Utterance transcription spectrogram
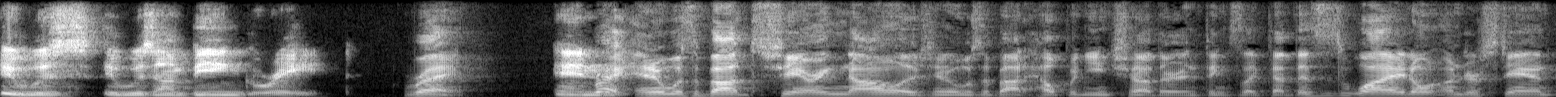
it was it was on being great. Right. And right, and it was about sharing knowledge and it was about helping each other and things like that. This is why I don't understand.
